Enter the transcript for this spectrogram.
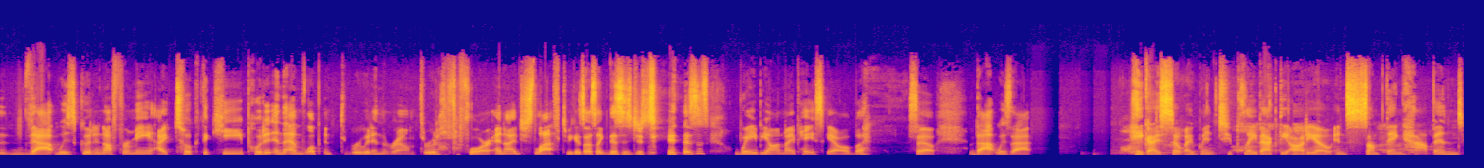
that was good enough for me i took the key put it in the envelope and threw it in the room threw it on the floor and i just left because i was like this is just this is way beyond my pay scale but so that was that Hey guys, so I went to play back the audio and something happened.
